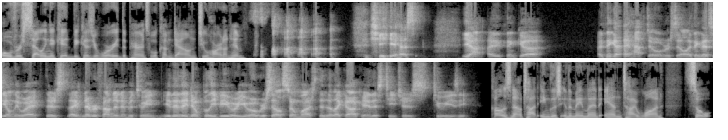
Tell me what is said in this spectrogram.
overselling a kid because you're worried the parents will come down too hard on him yes yeah i think uh I think I have to oversell. I think that's the only way. There's I've never found an in between. Either they don't believe you or you oversell so much that they're like, okay, this teacher's too easy. Colin's now taught English in the mainland and Taiwan, so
